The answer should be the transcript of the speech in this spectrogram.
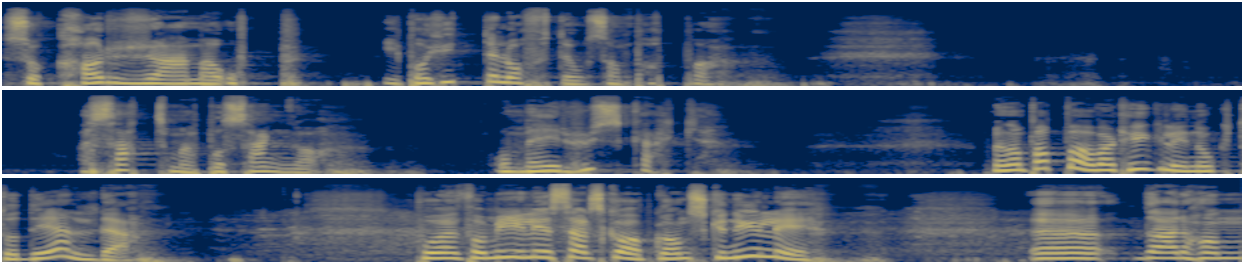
så karra jeg meg opp på hytteloftet hos han pappa. Jeg setter meg på senga, og mer husker jeg ikke. Men han pappa har vært hyggelig nok til å dele det på en familieselskap ganske nylig. Eh, der han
